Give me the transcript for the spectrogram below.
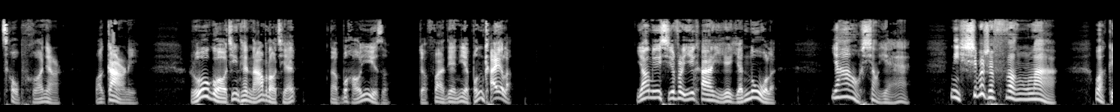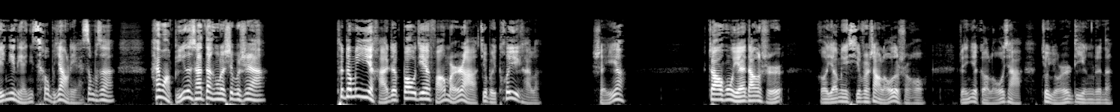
臭婆娘，我告诉你，如果今天拿不到钱，那不好意思，这饭店你也甭开了。杨明媳妇一看也也怒了，哟，小严，你是不是疯了？我给你脸，你臭不要脸是不是？还往鼻子上蹬了是不是啊？他这么一喊，这包间房门啊就被推开了，谁呀？张红颜当时和杨明媳妇上楼的时候，人家搁楼下就有人盯着呢。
